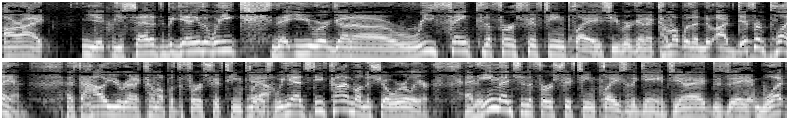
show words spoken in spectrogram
all right. You, you said at the beginning of the week that you were going to rethink the first 15 plays. You were going to come up with a, new, a different plan as to how you were going to come up with the first 15 plays. Yeah. We had Steve Keim on the show earlier, and he mentioned the first 15 plays of the games. You know, what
